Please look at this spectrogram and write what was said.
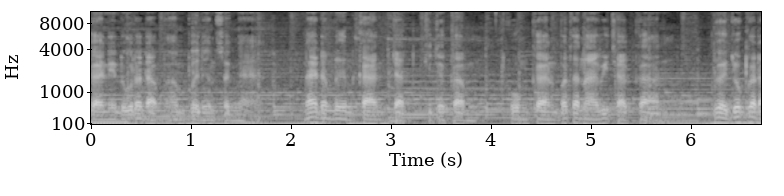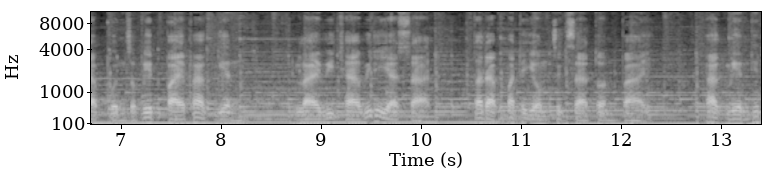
การเรียนรู้ระดับอำเภอเนินสง่าได้ดำเนินการจัดกิจกรรม โครงการพัฒนาวิชาการ เพื่อยกระดับผลสำเร็จปลายภาคเรียน รายวิชาวิทยาศาสตร์ ระดับมัธยมศึกษาตอนปลาย ภาคเรียนที่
